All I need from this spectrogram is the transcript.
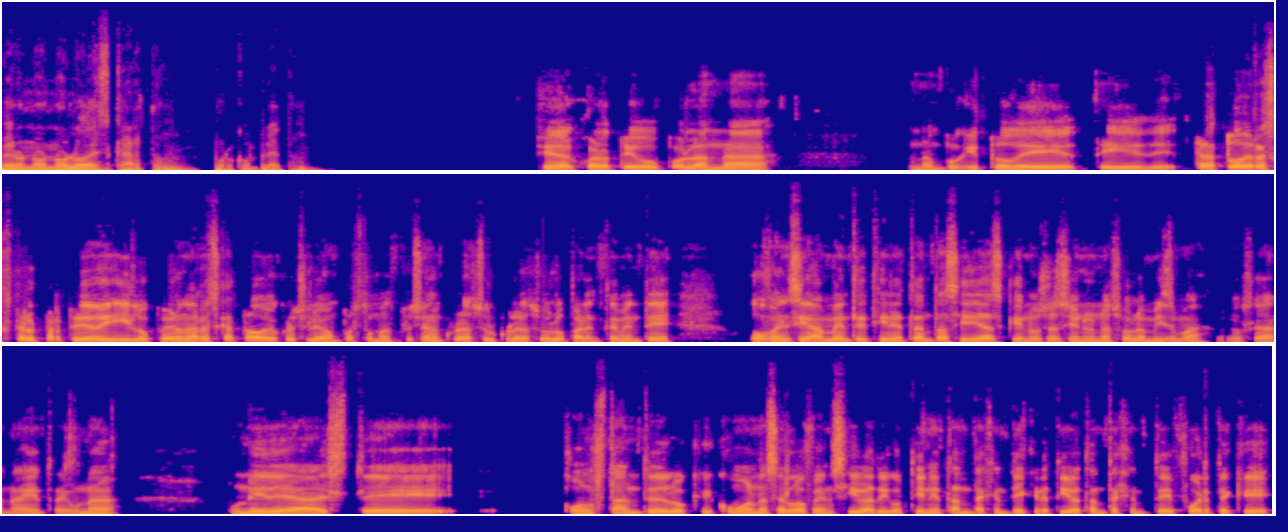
Pero no, no lo descarto por completo. Sí, de acuerdo, te digo, Puebla anda, un poquito de, Trató de rescatar el partido y, lo pudieron haber rescatado. Yo creo que le habían puesto más presión al Cruz Azul. Cruz Azul aparentemente, ofensivamente, tiene tantas ideas que no se hacen una sola misma. O sea, nadie trae una, una idea este, constante de lo que, cómo van a hacer la ofensiva. Digo, tiene tanta gente creativa, tanta gente fuerte que,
